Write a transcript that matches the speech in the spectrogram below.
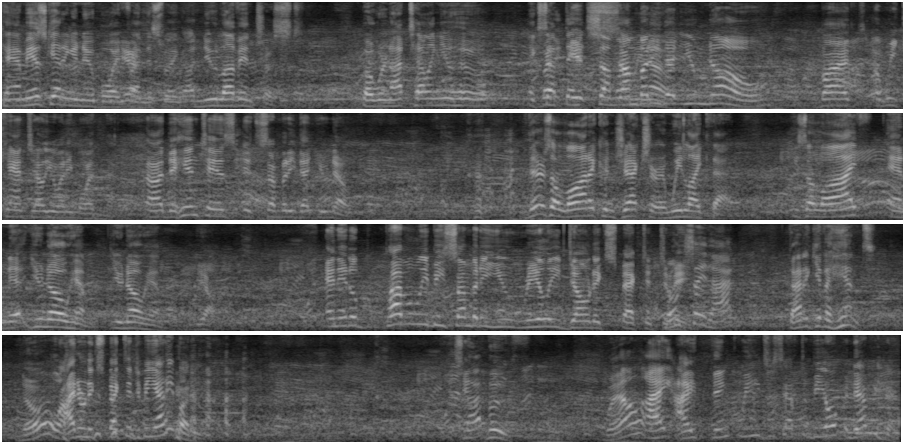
Cam is getting a new boyfriend Yes. this week, a new love interest. But we're not telling you who, except But that it's someone somebody that you know, but uh, we can't tell you any more than that. Uh, the hint is it's somebody that you know. There's a lot of conjecture, and we like that. He's alive, and uh, you know him. You know him. Yeah. And it'll probably be somebody you really don't expect it to be. Don't say that. That'd give a hint. no, I don't expect it to be anybody. It's not Booth. Well, I, I think we just have to be open to everything.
